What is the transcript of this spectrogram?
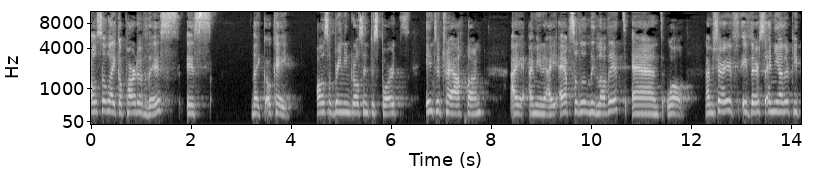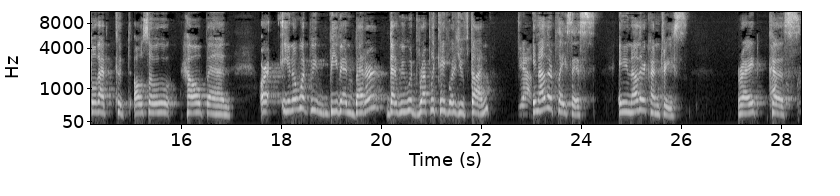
also like a part of this is like okay also bringing girls into sports into triathlon. I i mean i absolutely love it. And well i'm sure if if there's any other people that could also help and or you know what would be even better? That we would replicate what you've done yeah in other places in other countries right? Because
